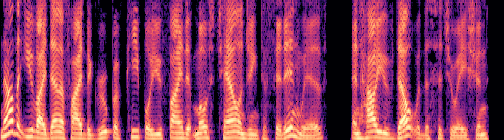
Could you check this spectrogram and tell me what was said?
Now that you've identified the group of people you find it most challenging to fit in with and how you've dealt with the situation,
